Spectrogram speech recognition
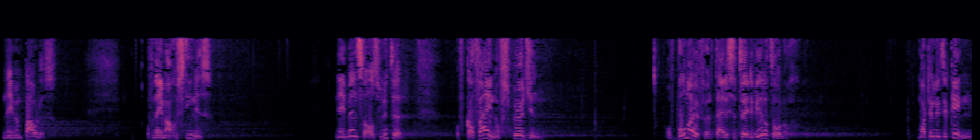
Neem een Paulus. Of neem Augustinus. Neem mensen als Luther, of Calvijn, of Spurgeon. Of Bonhoeffer tijdens de Tweede Wereldoorlog. Martin Luther King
